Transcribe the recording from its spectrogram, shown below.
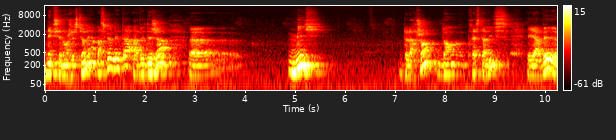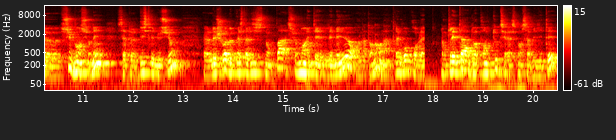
un excellent gestionnaire parce que l'État avait déjà mis de l'argent dans Prestalis et avait subventionné cette distribution les choix de Prestalis n'ont pas sûrement été les meilleurs. En attendant, on a un très gros problème. Donc l'État doit prendre toutes ses responsabilités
